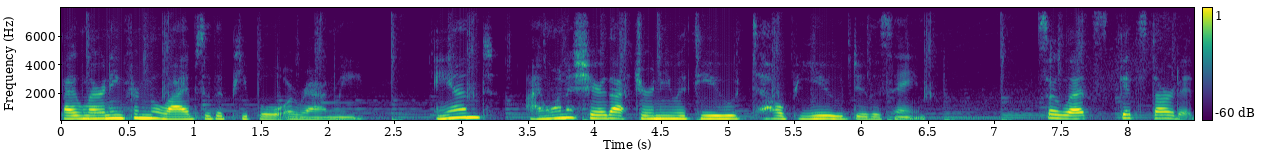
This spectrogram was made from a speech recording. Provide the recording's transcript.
by learning from the lives of the people around me. And I want to share that journey with you to help you do the same. So let's get started.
